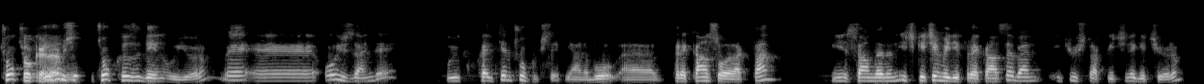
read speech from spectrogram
Çok, Çok hızlı önemli. bir şey- çok hızlı derin uyuyorum ve e, o yüzden de uyku kalitem çok yüksek. Yani bu e, frekans olaraktan insanların hiç geçemediği frekansa ben 2-3 dakika içinde geçiyorum.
